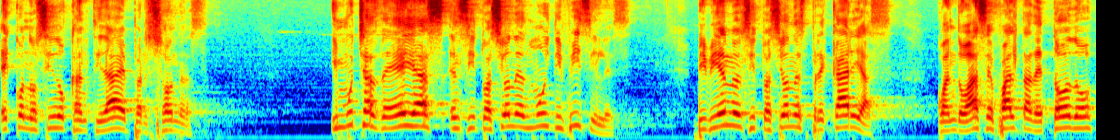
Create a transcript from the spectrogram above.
he conocido cantidad de personas y muchas de ellas en situaciones muy difíciles, viviendo en situaciones precarias, cuando hace falta de todo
